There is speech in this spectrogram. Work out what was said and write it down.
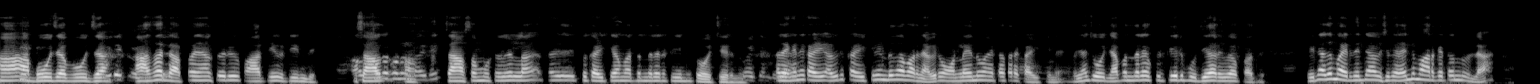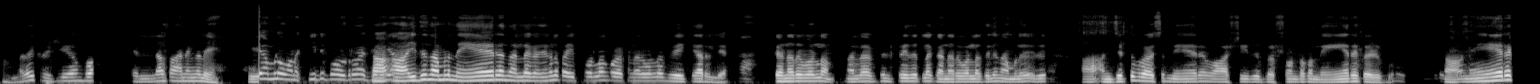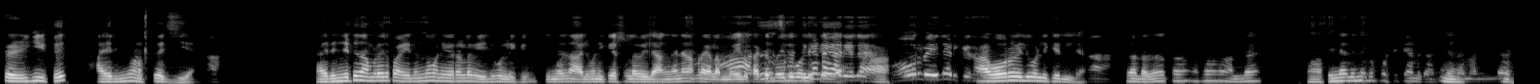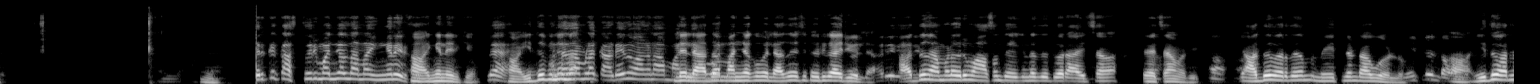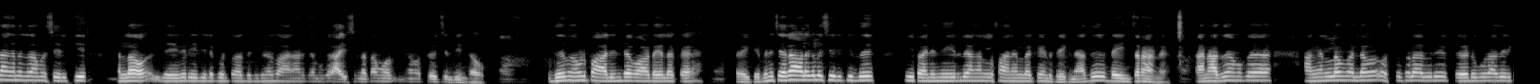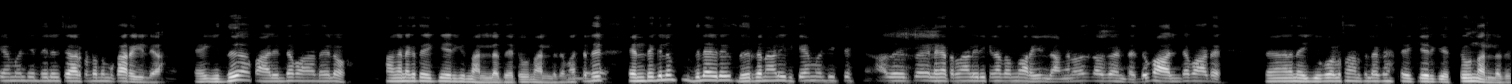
ആ പൂജ പൂജ. അതല്ല അപ്പൊ ഞങ്ങൾക്ക് ഒരു പാർട്ടി കിട്ടിയിട്ടുണ്ട്. ശ്വാസം മുട്ടലുള്ള കഴിക്കാൻ പറ്റുന്ന ഒരു ടീം ചോദിച്ചിരുന്നു. അത് അതെങ്ങനെ അവർ കഴിക്കുന്നുണ്ടെന്നാ പറഞ്ഞത് അവർ ഓൺലൈനുമായിട്ട് അത്ര കഴിക്കുന്നത് അപ്പൊ ഞാൻ ചോദിച്ചു ഞാൻ ഇപ്പൊ ഇന്നലെ കിട്ടിയ ഒരു പുതിയ അറിവ് അപ്പൊ അത്. പിന്നെ അത് മരുന്നിന്റെ ആവശ്യമില്ല. അതിന്റെ മാർക്കറ്റ് ഒന്നുമില്ല. നമ്മൾ കൃഷി ചെയ്യുമ്പോൾ എല്ലാ സാധനങ്ങളെ ഇത് നമ്മൾ നേരെ നല്ല ഞങ്ങൾ പൈപ്പ് വെള്ളം കിണർ വെള്ളം ഉപയോഗിക്കാറില്ല. കിണർ വെള്ളം നല്ല ഫിൽറ്റർ ചെയ്തിട്ടുള്ള കിണർ വെള്ളത്തിൽ നമ്മൾ ഒരു അഞ്ചെട്ട് പ്രാവശ്യം നേരെ വാഷ് ചെയ്ത് ബ്രഷ് കൊണ്ടൊക്കെ നേരെ കഴുകും. ആ നേരെ കഴുകിയിട്ട് അരിഞ്ഞുണക്കുക ചെയ്യുക അരിഞ്ഞിട്ട് നമ്മളൊരു പതിനൊന്ന് മണി വരെയുള്ള വെയിൽ കൊള്ളിക്കും. പിന്നെ ഒരു നാല് മണിക്ക് ശേഷമുള്ള വെയിൽ. അങ്ങനെ നമ്മൾ ഇളം വെയിൽ കടും വെയിൽ കൊള്ളിക്കില്ല? ആ. ഓവർ വെയിൽ അടിക്കരുത്. ആ ഓറോ വെയിൽ കൊള്ളിക്കലില്ല. ആ. അതുകൊണ്ട് അതൊക്കെ അപ്പൊ നല്ല പിന്നെ അതിനൊക്കെ പൊട്ടിക്കാണ്ട് കസ്തൂരി മഞ്ഞൾ ഇങ്ങനെ ആ ഇങ്ങനെ ഇരിക്കും. ല്ലേ? ആ ഇത് പിന്നെ നമ്മളെ കടയിൽ നിന്ന് വാങ്ങണ ആ ഇല്ല അത് മഞ്ഞക്കുമല്ല അത് വെച്ചിട്ട് ഒരു കാര്യമില്ല അത് നമ്മൾ ഒരു മാസം തേക്കേണ്ടത് ഇത് ഒരാഴ്ച തേച്ചാൽ മതി അത് വെറുതെ നീറ്റിലുണ്ടാവുകയുള്ളൂ. നീറ്റിലുണ്ടാവും. ആ ഇത് പറഞ്ഞാൽ അങ്ങനെ നമ്മൾ ശരിക്ക് നല്ല ജൈവ രീതിയിലൊക്കെ ഉത്പാദിപ്പിക്കുന്ന സാധനമാണ് നമുക്ക് ഐസും കട്ട ഒത്ത് ചിന്തി ഉണ്ടാവും ഇത് നമ്മൾ പാലിന്റെ വാടയിലൊക്കെ കഴിക്കുക പിന്നെ ചില ആളുകൾ ശരിക്കും ഇത് ഈ പനിനീരിൽ അങ്ങനെയുള്ള സാധനങ്ങളിലൊക്കെയാണ് തേക്കുന്നത് അത് ഡേഞ്ചറാണ് കാരണം അത് നമുക്ക് അങ്ങനെയുള്ള വല്ല വസ്തുക്കളെ അവർ കേടുകൂടാതിരിക്കാൻ വേണ്ടി എന്തെങ്കിലും ചേർക്കണ്ടോ നമുക്ക് അറിയില്ല ഇത് പാലിന്റെ പാടയിലോ അങ്ങനെയൊക്കെ തേക്കുകയായിരിക്കും നല്ലത് ഏറ്റവും നല്ലത്. മറ്റത് എന്തെങ്കിലും ഇതിൽ അവർ ദീർഘനാൾ ഇരിക്കാൻ വേണ്ടിയിട്ട് അത് അല്ലെങ്കിൽ എത്ര നാൾ ഇരിക്കണതൊന്നും അറിയില്ല. അങ്ങനെ ഇതൊക്കെ ഉണ്ട്. ഇത് പാലിന്റെ പാട് അങ്ങനെ നെയ്യ് പോലുള്ള സാധനത്തിലൊക്കെ തേക്കുകയായിരിക്കും ഏറ്റവും നല്ലത്.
